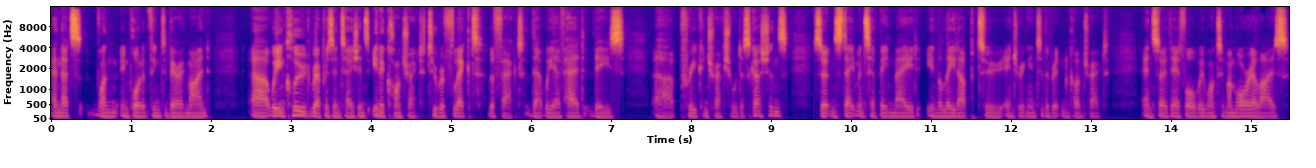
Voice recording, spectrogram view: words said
And that's one important thing to bear in mind. Uh, we include representations in a contract to reflect the fact that we have had these uh, pre-contractual discussions. Certain statements have been made in the lead up to entering into the written contract, and so therefore we want to memorialize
